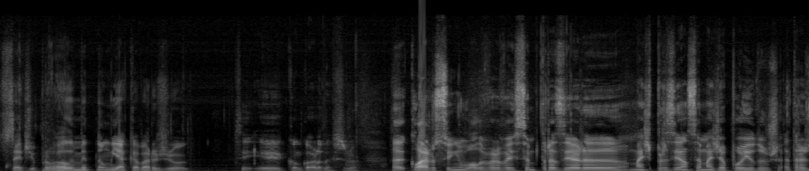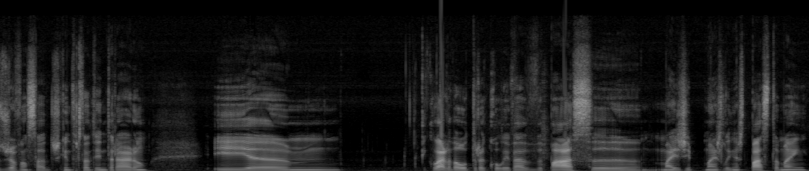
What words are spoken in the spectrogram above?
Sérgio provavelmente não ia acabar o jogo. Sim, concordas? Uh, claro, sim, o Oliver veio sempre trazer uh, mais presença, mais apoio dos, atrás dos avançados que entretanto entraram e, um, e claro, dá outra qualidade de passe, mais, mais linhas de passe também,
